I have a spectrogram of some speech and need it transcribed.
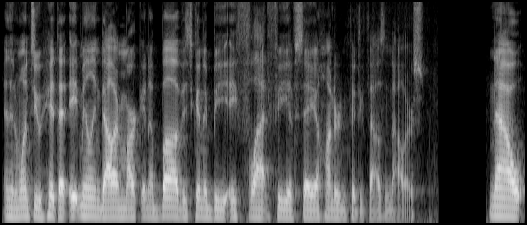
And then once you hit that $8 million mark and above, it's going to be a flat fee of, say, $150,000. Now,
